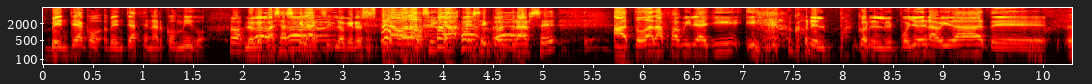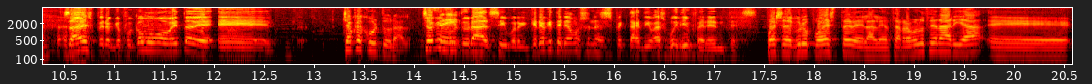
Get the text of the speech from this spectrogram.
vente a, vente a cenar conmigo. Lo que pasa es que la lo que no se esperaba la chica es encontrarse a toda la familia allí y con el, con el pollo de Navidad, eh, ¿sabes? Pero que fue como un momento de. eh, Choque cultural. choque Sí. cultural, sí, porque creo que teníamos unas expectativas muy diferentes. Pues el grupo este de la Alianza Revolucionaria eh,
